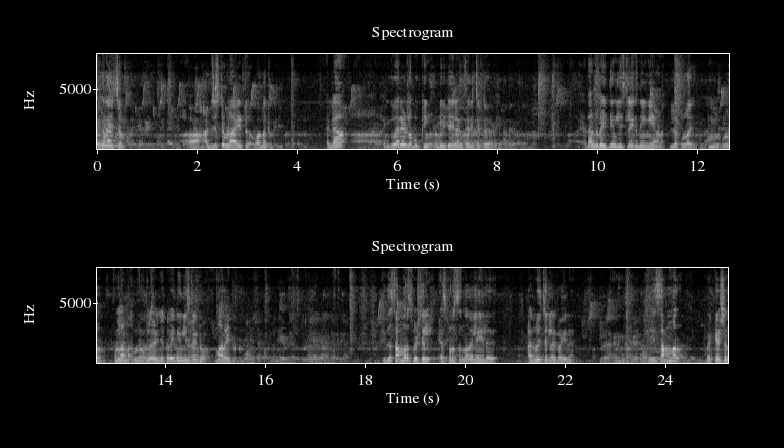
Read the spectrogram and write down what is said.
ഏകദേശം അഡ്ജസ്റ്റബിളായിട്ട് വന്നിട്ടുണ്ട്. എല്ലാ ഇതുവരെയുള്ള ബുക്കിംഗ് ഡീറ്റെയിൽ അനുസരിച്ചിട്ട് ഏതാണ്ട് വെയിറ്റിംഗ് ലിസ്റ്റിലേക്ക് നീങ്ങിയാണ് ഇല്ല ഫുള്ളായി ഫുള്ളാണ് ഫുള്ളാണ് ഫുള്ള് കഴിഞ്ഞിട്ട് വെയിറ്റിംഗ് ലിസ്റ്റായിട്ട് മാറിയിട്ടുണ്ട്. ഇത് സമ്മർ സ്പെഷ്യൽ എക്സ്പ്രസ് എന്ന നിലയിൽ അനുവദിച്ചിട്ടുള്ള ട്രെയിന് ഈ സമ്മർ വെക്കേഷൻ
